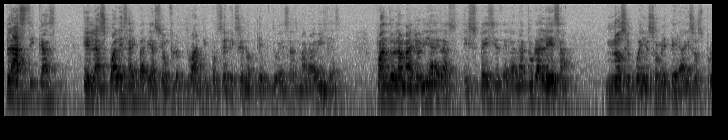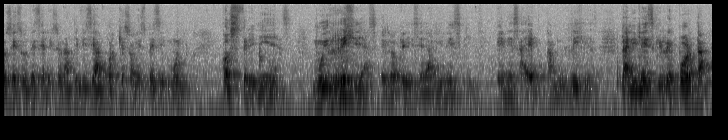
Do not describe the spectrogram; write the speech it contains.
plásticas, en las cuales hay variación fluctuante y por selección obtiene todas esas maravillas, cuando la mayoría de las especies de la naturaleza no se pueden someter a esos procesos de selección artificial porque son especies muy constreñidas, muy rígidas, es lo que dice Danilevsky en esa época, muy rígidas. Danilevsky reporta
